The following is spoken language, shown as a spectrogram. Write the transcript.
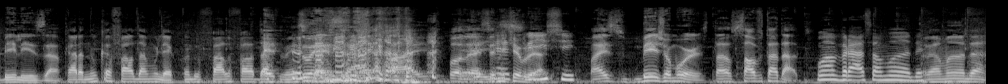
Beleza. O cara nunca fala da mulher, quando fala, fala da doença. doença. Ai, Pô, né? Você me é quebrou. triste. Mas beijo, amor. Tá, salve tá dado. Um abraço, Amanda. Oi, Amanda.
